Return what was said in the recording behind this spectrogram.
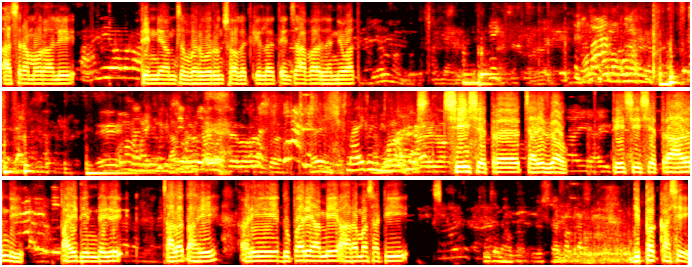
आश्रमावर आले. त्यांनी आमचं भरभरून स्वागत केलं. त्यांचा आभार धन्यवाद. श्री क्षेत्र चाळीसगाव ते श्री क्षेत्र आळंदी पायी दिंडे चालत आहे आणि दुपारी आम्ही आरामासाठी दीपक काशे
